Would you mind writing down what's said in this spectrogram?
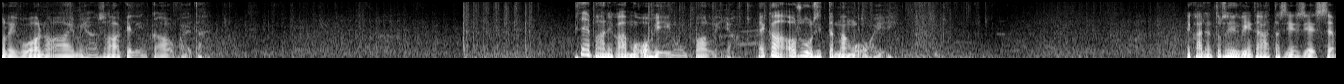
Oli huono aimi, ihan saakelin kauheita. Miten mä niinku ammu ohi niin paljon? Eka osuun sitten mä ammu ohi. Eka ne tosi hyvin tähtäsin siis se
